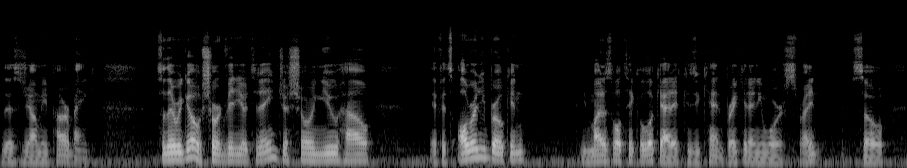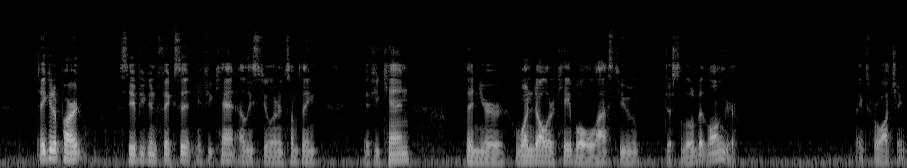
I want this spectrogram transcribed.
this Xiaomi power bank. So there we go, short video today, just showing you how if it's already broken, you might as well take a look at it because you can't break it any worse, right? So take it apart, see if you can fix it. If you can't, at least you learned something. If you can, then your $1 cable will last you just a little bit longer. Thanks for watching.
